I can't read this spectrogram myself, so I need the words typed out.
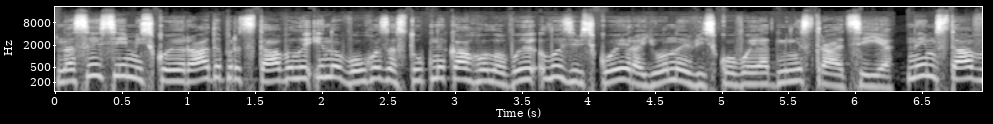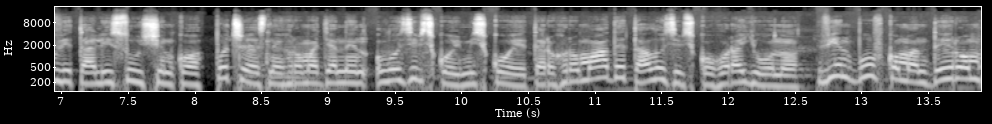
На сесії міської ради представили і нового заступника голови Лозівської районної військової адміністрації. Ним став Віталій Сущенко, почесний громадянин Лозівської міської тергромади та Лозівського району. Він був командиром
